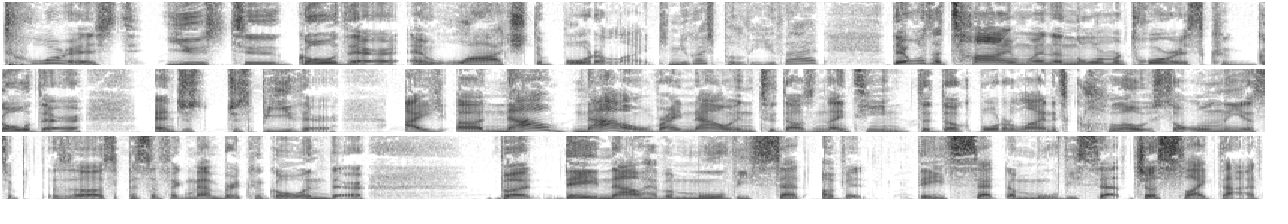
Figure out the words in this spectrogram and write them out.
tourists used to go there and watch the borderline. Can you guys believe that? There was a time when a normal tourist could go there and just just be there. I uh now now right now in 2019 the, the borderline is closed so only a, sup- a specific member could go in there but they now have a movie set of it. They set a movie set just like that.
